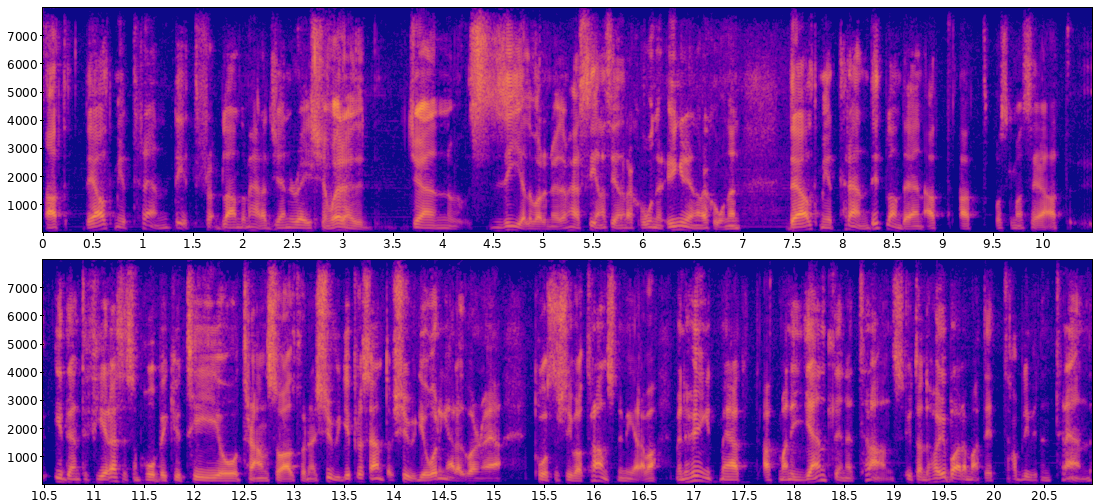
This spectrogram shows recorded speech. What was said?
att det är allt mer trendigt bland de här generation, vad är det, Gen Z eller vad det nu är, den här senaste generationen, yngre generationen. Det är allt mer trendigt bland den att, att vad ska man säga, att identifiera sig som HBQT och trans och allt vad det är. 20 procent av 20-åringar eller vad det nu är påstår sig vara trans numera. Va? Men det har ju inget med att, att man egentligen är trans, utan det har ju bara med att det har blivit en trend.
